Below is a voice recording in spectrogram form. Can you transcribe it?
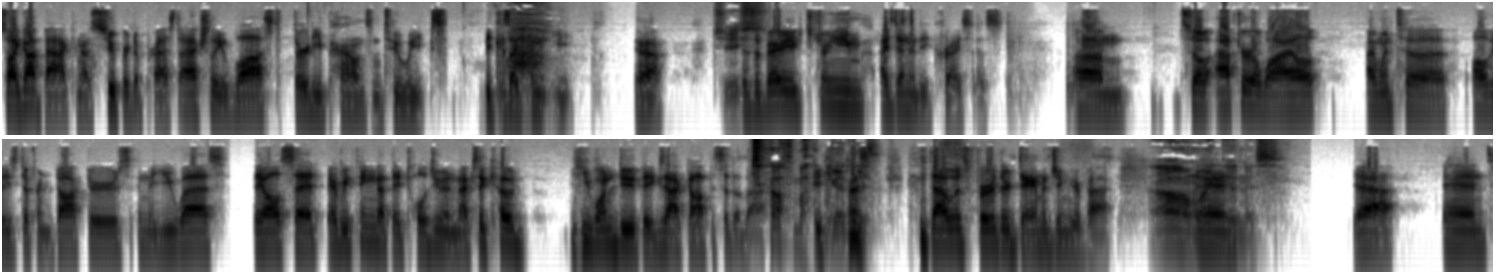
so I got back and I was super depressed. I actually lost 30 pounds in two weeks because wow. I couldn't eat. Yeah. Jeez. It was a very extreme identity crisis. Um, so after a while, I went to all these different doctors in the US. They all said everything that they told you in Mexico, you want to do the exact opposite of that. Oh my goodness. That was further damaging your back. Oh my and, goodness. Yeah. And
